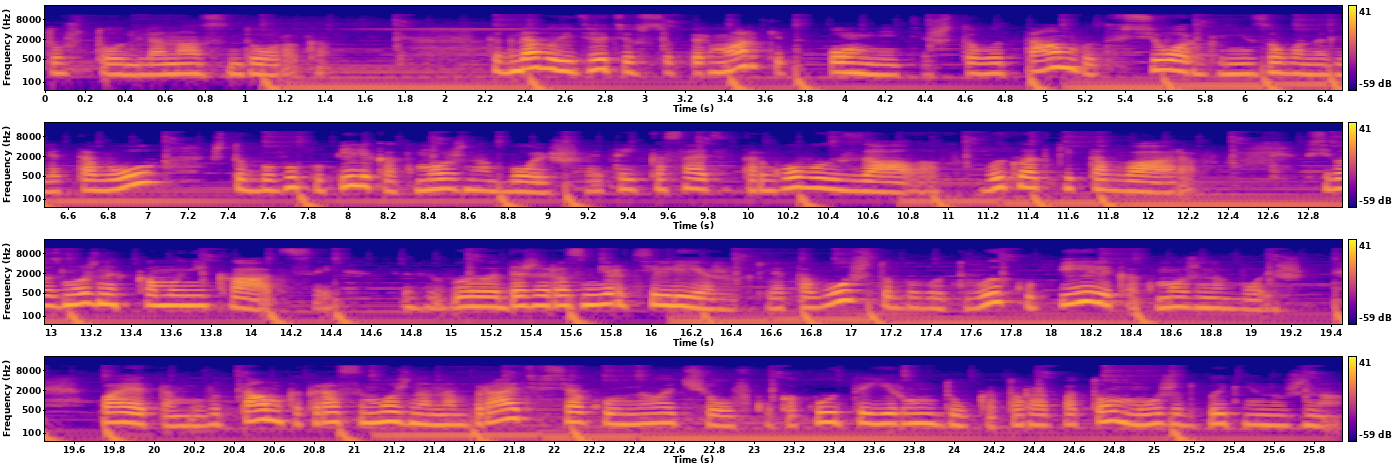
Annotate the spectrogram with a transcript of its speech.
то, что для нас дорого. Когда вы идете в супермаркет, помните, что вот там вот все организовано для того, чтобы вы купили как можно больше. Это и касается торговых залов, выкладки товаров, всевозможных коммуникаций, даже размер тележек для того, чтобы вот вы купили как можно больше. Поэтому вот там как раз и можно набрать всякую мелочевку, какую-то ерунду, которая потом может быть не нужна.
